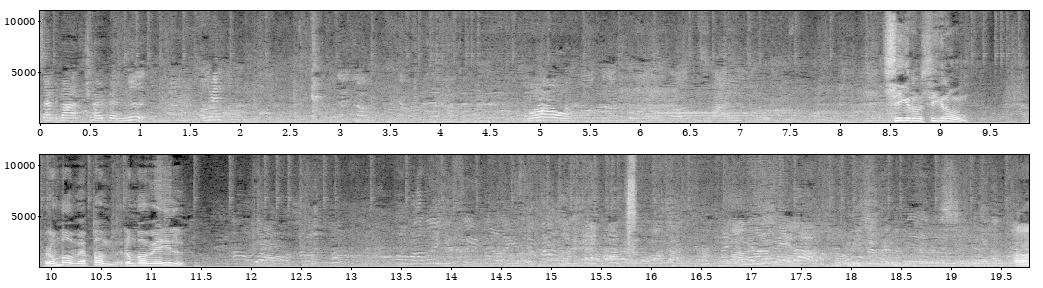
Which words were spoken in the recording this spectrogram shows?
சாப்பிட்டா ட்ரை பண்ணு ஓகே வாவ் சீக்கிரம் சீக்கிரம் ரொம்ப வெப்பம் ரொம்ப வெயில் ஆ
